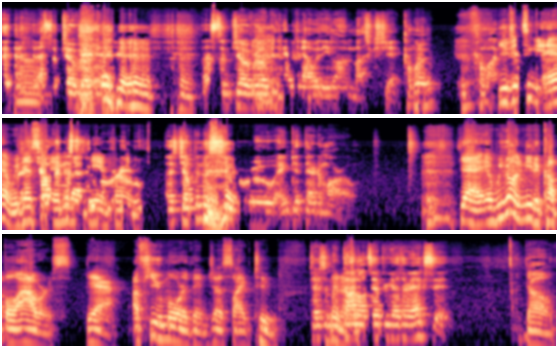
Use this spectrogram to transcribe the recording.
Nah. That's some Joe Rogan. That's some Joe Rogan hanging out with Elon Musk shit. Come on. Come on. You just yeah, we Let's just ended up being friends. Let's jump in the Subaru and get there tomorrow. Yeah, we're gonna need a couple hours. Yeah. A few more than just like two. There's a McDonald's know. every other exit. Yo,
